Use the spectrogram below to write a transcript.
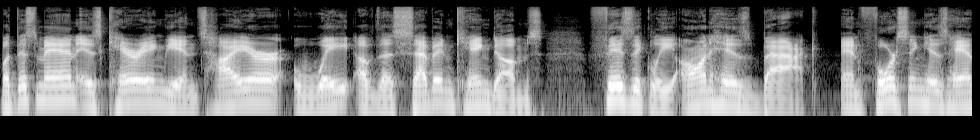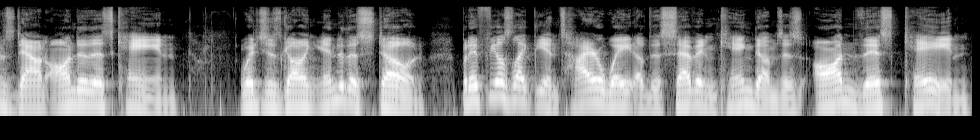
but this man is carrying the entire weight of the seven kingdoms physically on his back and forcing his hands down onto this cane, which is going into the stone. But it feels like the entire weight of the seven kingdoms is on this cane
